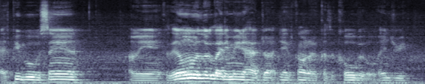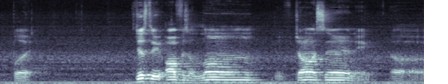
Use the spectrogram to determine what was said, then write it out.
as people were saying, I mean, because they don't really look like they may have Ja- James Conner because of COVID or injury, but just the offense alone, Johnson and uh,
